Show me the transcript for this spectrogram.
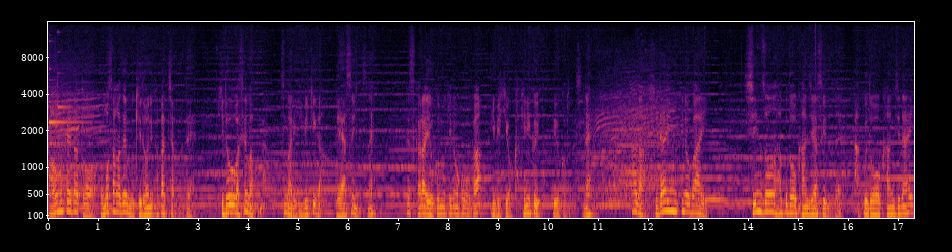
仰向けだと重さが全部気道にかかっちゃうので気道が狭くなる。つまりいびきが出やすいんですね。ですから横向きの方がいびきをかきにくいということですね。ただ左向きの場合心臓の拍動を感じやすいので拍動を感じない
